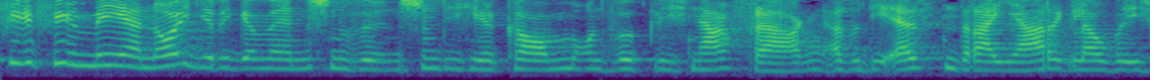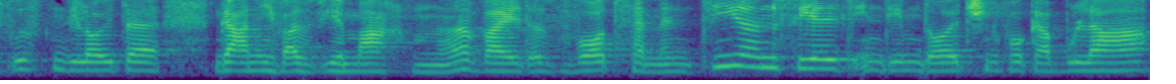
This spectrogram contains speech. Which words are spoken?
viel, viel mehr neugierige Menschen wünschen, die hier kommen und wirklich nachfragen. Also die ersten drei Jahre, glaube ich, wussten die Leute gar nicht, was wir machen, ne? weil das Wort fermentieren fehlt in dem deutschen Vokabular.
